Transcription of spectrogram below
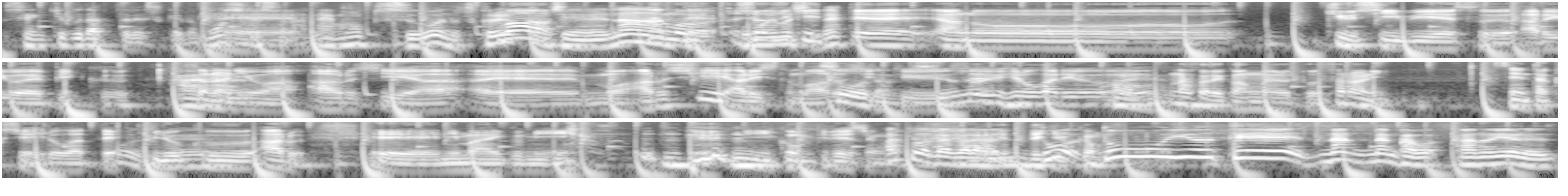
選曲だったですけどもしかしたらねもっとすごいの作れるかもしれないななんて思いましたね。まあ、正直言ってあのー旧 CBS あるいはエピック、はい、さらには RC や、えー、もう RC アリストもあるしっていうそう、ね,、いう広がりの中で考えると、さらに選択肢が広がって魅力ある、ねえー、2枚組 にコンピレーションがあとはだからどどういう手ななんかあのいわゆる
